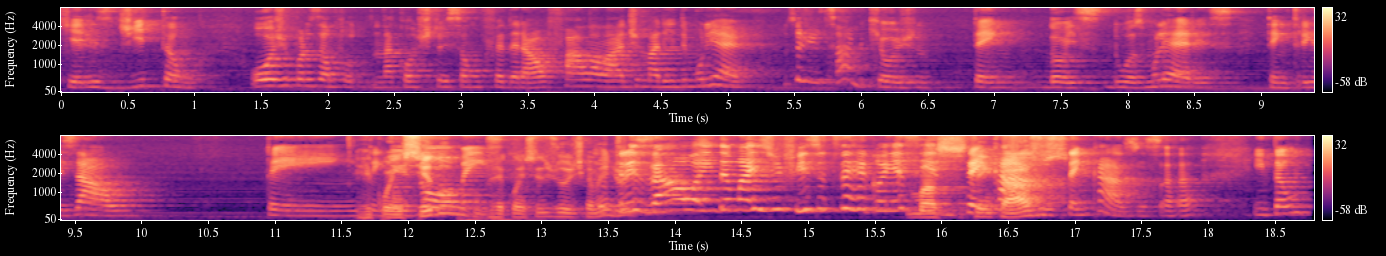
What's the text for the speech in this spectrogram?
que eles ditam. Hoje, por exemplo, na Constituição Federal fala lá de marido e mulher, mas a gente sabe que hoje tem dois, duas mulheres, tem trisal, tem, tem Reconhecido, dois homens. reconhecido O juridicamente? hoje? trisal ainda é mais difícil de ser reconhecido. Mas tem, tem casos, casos? tem casos. aham. Então,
